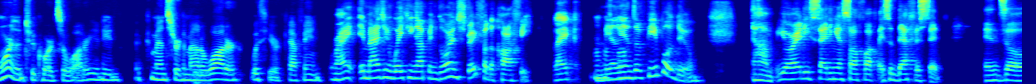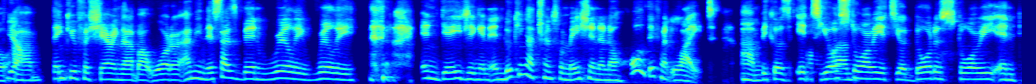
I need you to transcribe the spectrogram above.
more than two quarts of water. You need a commensurate amount of water with your caffeine. Right. Imagine waking up and going straight for the coffee like mm-hmm. millions of people do. Um, you're already setting yourself up as a deficit. And so, yeah. um, thank you for sharing that about water. I mean, this has been really, really engaging and, and looking at transformation in a whole different light um, because it's oh, your God. story, it's your daughter's story, and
